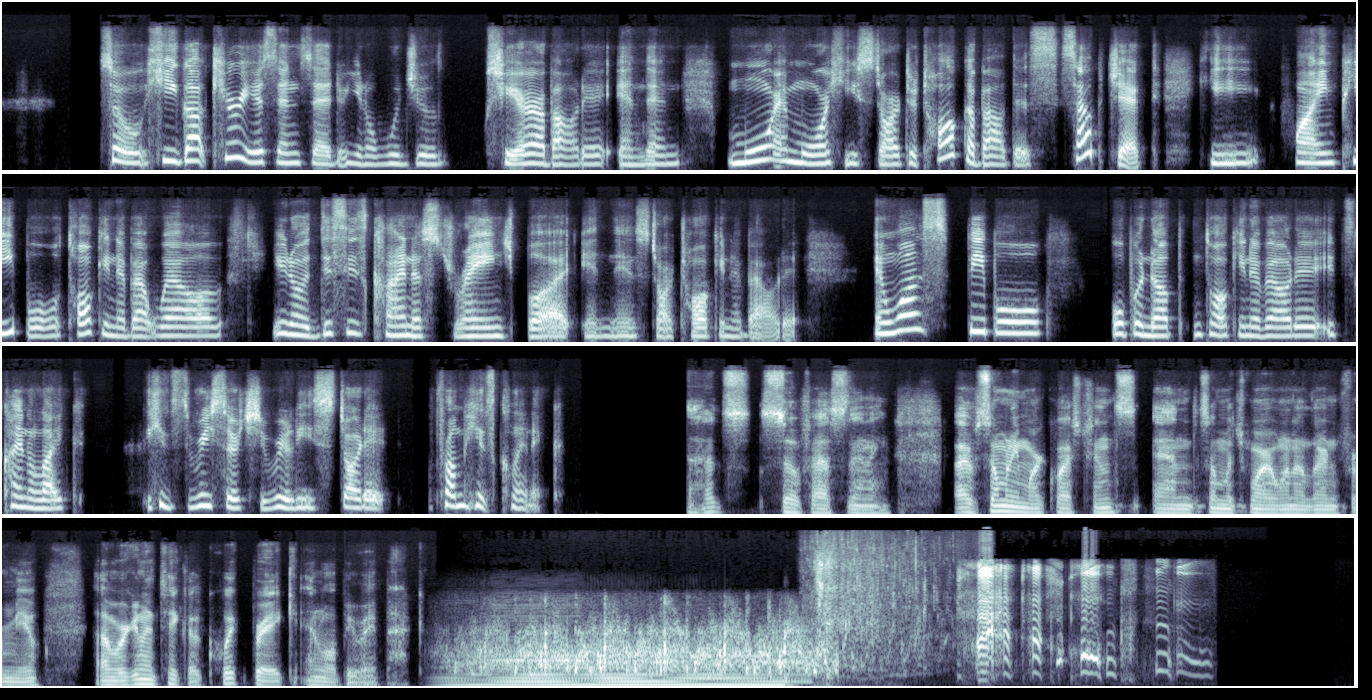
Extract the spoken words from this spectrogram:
So he got curious and said, you know, would you share about it? And then more and more he started to talk about this subject. He find people talking about, well, you know, this is kind of strange, but and then start talking about it. And once people open up and talking about it, it's kind of like his research really started from his clinic. That's so fascinating. I have so many more questions and so much more I want to learn from you. Uh, we're going to take a quick break and we'll be right back.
